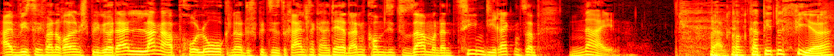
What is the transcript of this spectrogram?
ein wie es sich bei einem Rollenspiel gehört, ein langer Prolog, ne, du spielst diese drei Charaktere, dann kommen sie zusammen und dann ziehen die direkt zusammen. Nein. Dann kommt Kapitel 4,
